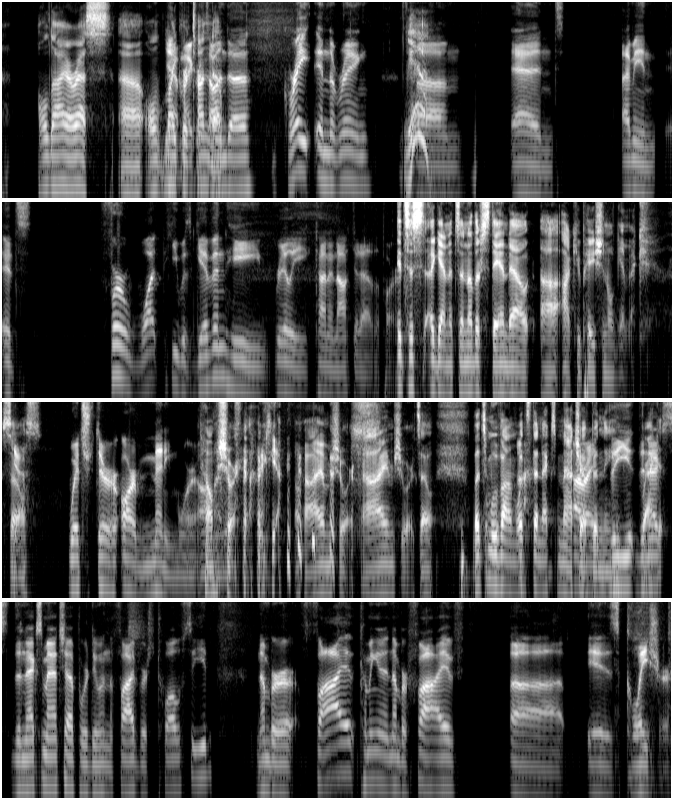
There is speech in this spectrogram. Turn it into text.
old IRS, uh, old Yeah, Mike Rotunda. great in the ring. Yeah, Um, and I mean, it's for what he was given, he really kind of knocked it out of the park. it's just again, it's another standout uh, occupational gimmick. So yes, which there are many more. on I'm sure. Yeah, I am sure. I am sure. So let's move on. What's the next matchup right, in the, the, the next the next matchup we're doing the five versus twelve seed. Number five coming in at number five uh, is Glacier.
